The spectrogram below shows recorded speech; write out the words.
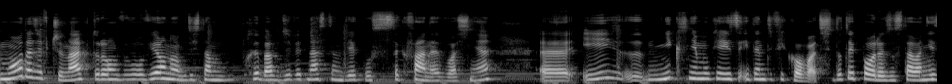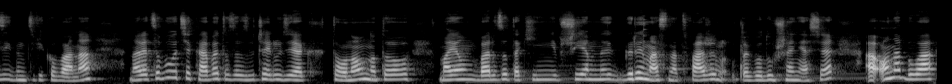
młoda dziewczyna, którą wyłowiono gdzieś tam chyba w XIX wieku z sekwany właśnie i nikt nie mógł jej zidentyfikować. Do tej pory została niezidentyfikowana, no ale co było ciekawe, to zazwyczaj ludzie jak toną, no to mają bardzo taki nieprzyjemny grymas na twarzy, no, tego duszenia się, a ona była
